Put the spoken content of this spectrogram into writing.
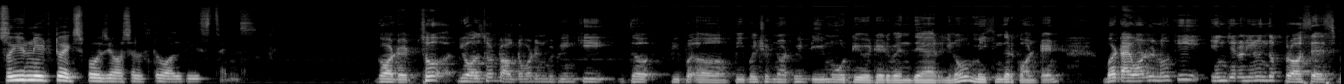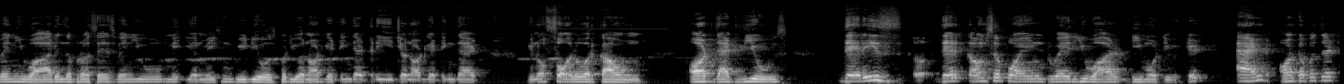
so you need to expose yourself to all these things Got it. So you also talked about in between ki the people uh, people should not be demotivated when they are you know making their content. But I want to know ki in general you know in the process when you are in the process when you ma- you're making videos but you are not getting that reach you're not getting that you know follower count or that views there is uh, there comes a point where you are demotivated and on top of that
